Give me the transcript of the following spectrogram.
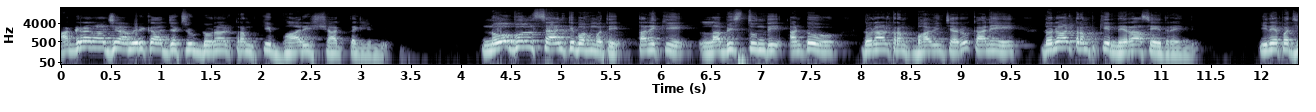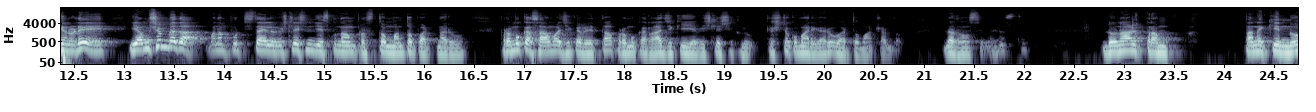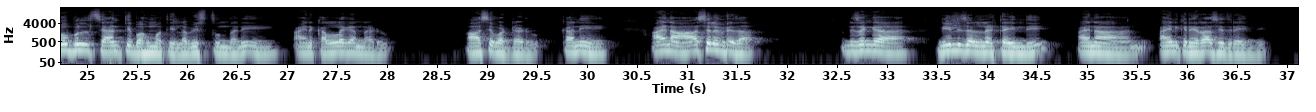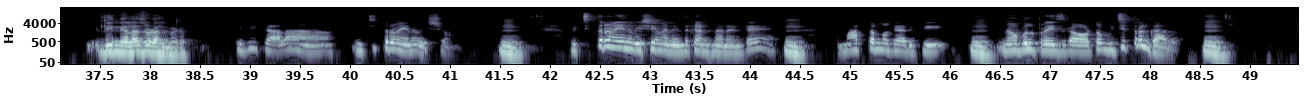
అగ్రరాజ్య America అధ్యక్షుడు Donald ట్రంప్కి భారీ shock తగిలింది. నోబుల్ శాంతి బహుమతి తనకి లభిస్తుంది అంటూ డొనాల్డ్ ట్రంప్ భావించారు కానీ డొనాల్డ్ ట్రంప్కి నిరాశ ఎదురైంది. ఈ నేపథ్యంలోనే ఈ అంశం మీద మనం పూర్తి స్థాయిలో విశ్లేషణ చేసుకుందాం. ప్రస్తుతం మనతో పాటున్నారు ప్రముఖ సామాజికవేత్త ప్రముఖ రాజకీయ విశ్లేషకులు కృష్ణకుమారి గారు వారితో మాట్లాడదాం. నమస్తే మేడం. డొనాల్డ్ ట్రంప్ తనకి నోబుల్ శాంతి బహుమతి లభిస్తుందని ఆయన కళ్ళగన్నాడు. ఆశపడ్డాడు. కానీ ఆయన ఆశల మీద నిజంగా నీళ్ళు జల్లినట్టు అయింది ఆయన ఆయనకి నిరాశ ఎదురైంది. దీన్ని ఎలా చూడాలి మేడం? ఇది చాలా విచిత్రమైన విషయం. విచిత్రమైన విషయం అని ఎందుకంటున్నానంటే. మా అత్తమ్మ గారికి. నోబెల్ ప్రైజ్ రావటం విచిత్రం కాదు.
